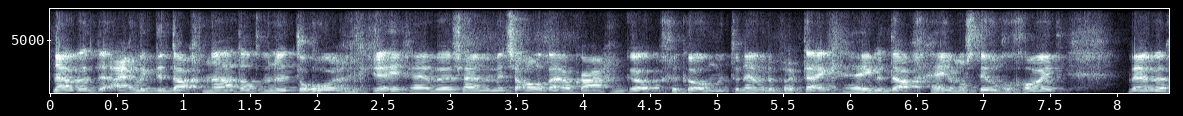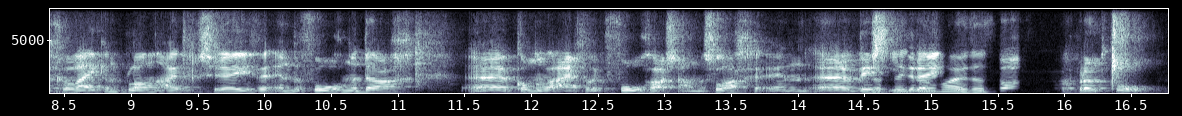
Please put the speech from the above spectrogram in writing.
Nou, eigenlijk de dag nadat we het te horen gekregen hebben, zijn we met z'n allen bij elkaar geko gekomen. Toen hebben we de praktijk de hele dag helemaal stilgegooid. We hebben gelijk een plan uitgeschreven en de volgende dag uh, konden we eigenlijk vol gas aan de slag. En uh, wist iedereen mooi, dat... het protocol.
